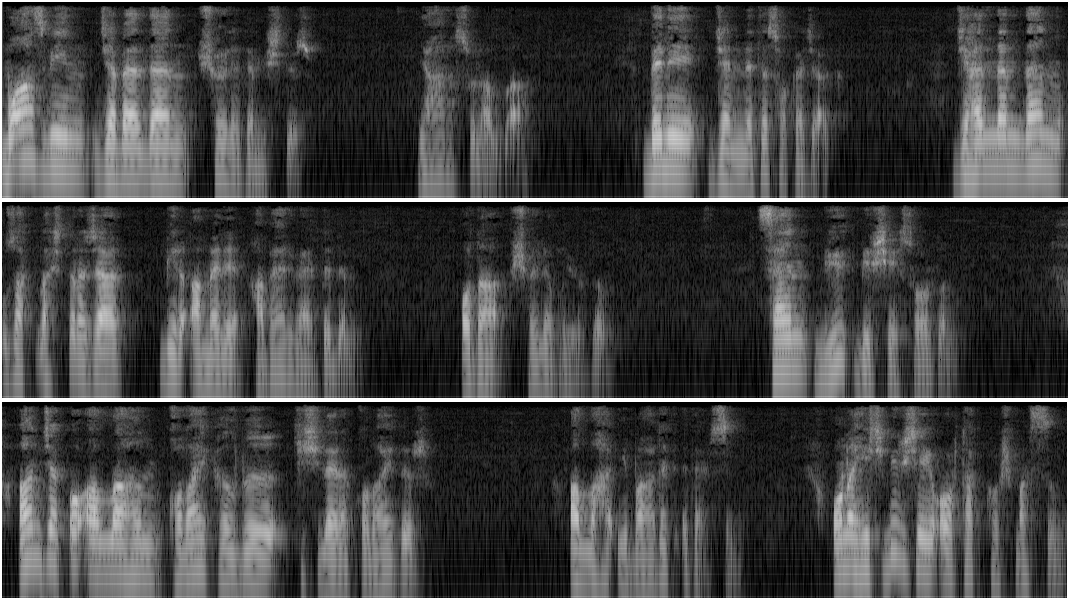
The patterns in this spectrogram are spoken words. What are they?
Muaz bin Cebel'den şöyle demiştir. Ya Resulallah, beni cennete sokacak, cehennemden uzaklaştıracak bir ameli haber ver dedim. O da şöyle buyurdu. Sen büyük bir şey sordun. Ancak o Allah'ın kolay kıldığı kişilere kolaydır. Allah'a ibadet edersin. Ona hiçbir şey ortak koşmazsın.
